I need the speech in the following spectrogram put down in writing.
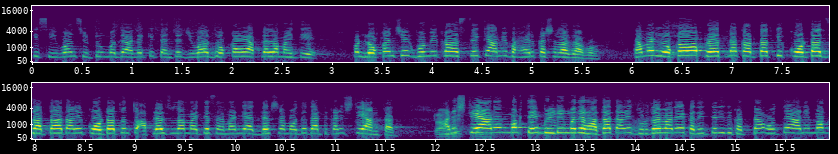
की सी वन सी टू मध्ये आले की त्यांच्या जीवाला धोका हे आपल्याला माहिती आहे. पण लोकांची एक भूमिका असते की आम्ही बाहेर कशाला जावं? त्यामुळे लोक प्रयत्न करतात की कोर्टात जातात आणि कोर्टातून आपल्याला सुद्धा माहिती आहे सन्मान्य अध्यक्ष महोदय त्या ठिकाणी स्टे आणतात. आणि स्टे आणून मग ते बिल्डिंगमध्ये राहतात आणि दुर्दैवाने कधीतरी घटना होते आणि मग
